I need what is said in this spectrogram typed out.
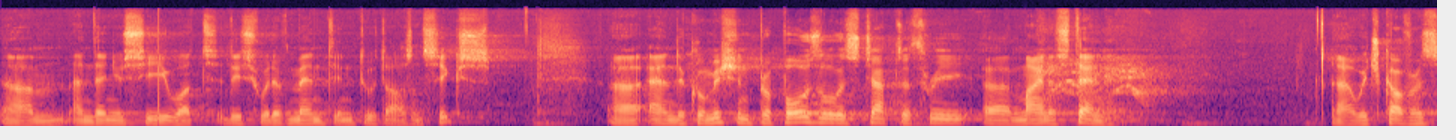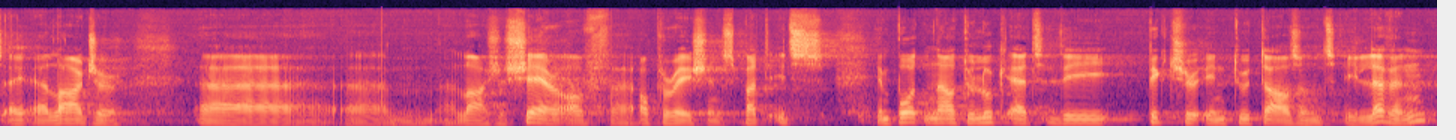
Um, and then you see what this would have meant in 2006. Uh, and the Commission proposal was Chapter 3 uh, minus 10, uh, which covers a, a larger, uh, um, a larger share of uh, operations. But it's important now to look at the picture in 2011.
